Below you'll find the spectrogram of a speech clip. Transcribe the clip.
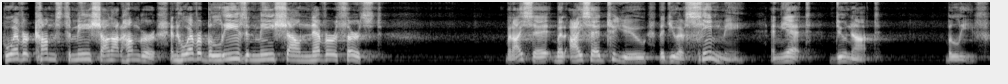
Whoever comes to me shall not hunger, and whoever believes in me shall never thirst. But I say, but I said to you that you have seen me, and yet do not believe.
